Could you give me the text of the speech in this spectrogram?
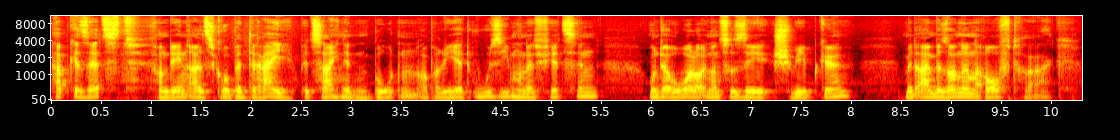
Abgesetzt von den als Gruppe 3 bezeichneten Booten operiert U-714 unter Oberleutnant zur See Schwebke mit einem besonderen Auftrag –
